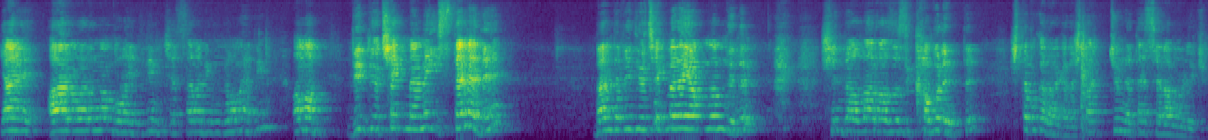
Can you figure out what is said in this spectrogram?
Yani ağrılarından dolayı dedim ki sana bir uygulama yapayım. Ama video çekmemi istemedi. Ben de video çekmeden yapmam dedim. Şimdi Allah razı olsun kabul etti. İşte bu kadar arkadaşlar. Cümleten selamünaleyküm.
